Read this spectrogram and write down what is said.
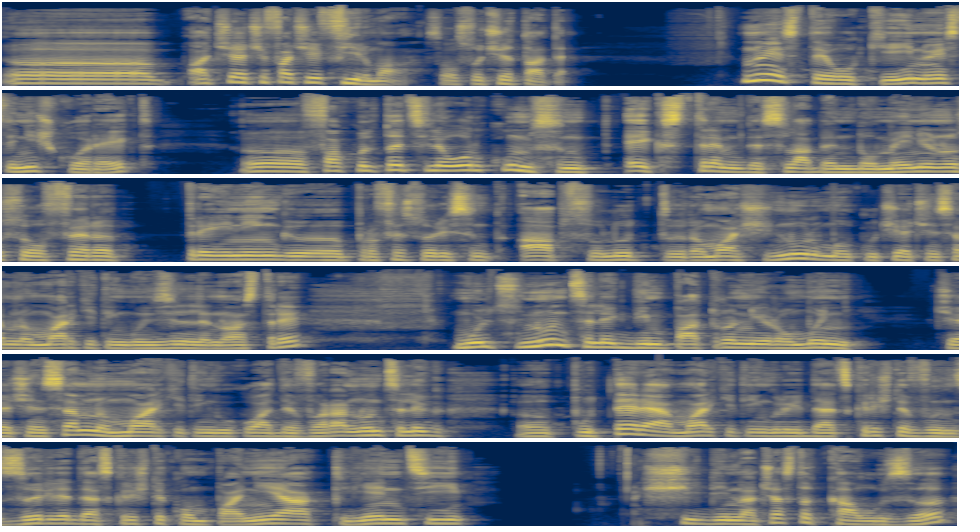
uh, a ceea ce face firma sau societatea. Nu este ok, nu este nici corect. Uh, facultățile oricum sunt extrem de slabe în domeniu, nu se oferă training, uh, profesorii sunt absolut rămași în urmă cu ceea ce înseamnă marketing în zilele noastre. Mulți nu înțeleg din patronii români ceea ce înseamnă marketingul cu adevărat, nu înțeleg uh, puterea marketingului de a-ți crește vânzările, de a-ți crește compania, clienții și din această cauză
